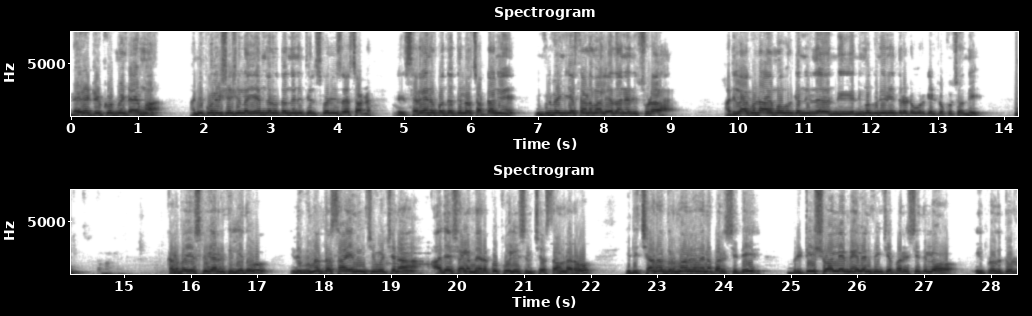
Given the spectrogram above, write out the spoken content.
డైరెక్ట్ రిక్రూట్మెంట్ ఆయమ్మ అన్ని పోలీస్ స్టేషన్లో ఏం జరుగుతుందని తెలుసుకొని స- సరైన పద్ధతిలో చట్టాన్ని ఇంప్లిమెంట్ చేస్తాడమా లేదా అనేది చూడాలా? అది లేకుండా ఆయమ్మ ఊరికి నిమ్మకు నీరెత్తినట్టు ఊరికి ఇంట్లో కూర్చుంది. కడప ఎస్పీ గారికి తెలియదు. ఇది ఉన్నత స్థాయి నుంచి వచ్చిన ఆదేశాల మేరకు పోలీసులు చేస్తూ ఉన్నారు. ఇది చాలా దుర్మార్గమైన పరిస్థితి. బ్రిటిష్ వాళ్ళే మేలు అనిపించే పరిస్థితిలో ఈ ప్రొద్దుటూరు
